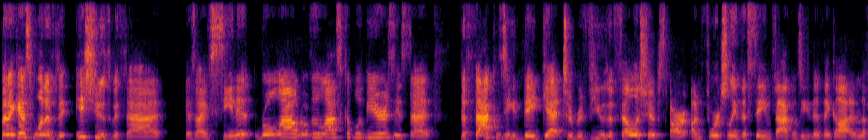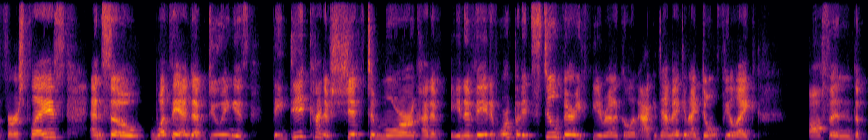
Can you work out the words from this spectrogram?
But I guess one of the issues with that, as I've seen it roll out over the last couple of years, is that the faculty they get to review the fellowships are unfortunately the same faculty that they got in the first place. And so what they end up doing is they did kind of shift to more kind of innovative work, but it's still very theoretical and academic. And I don't feel like often the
